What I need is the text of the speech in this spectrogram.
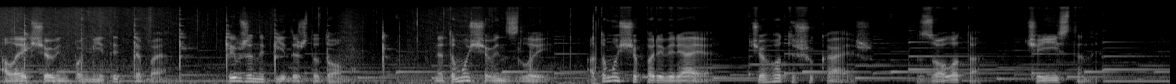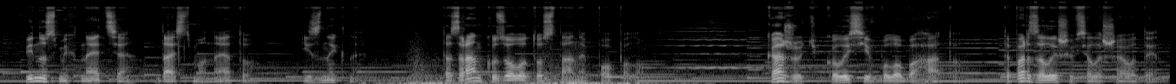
Але якщо він помітить тебе, ти вже не підеш додому. Не тому, що він злий, а тому, що перевіряє, чого ти шукаєш золота чи істини. Він усміхнеться, дасть монету і зникне. Та зранку золото стане попелом. Кажуть, колись їх було багато, тепер залишився лише один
